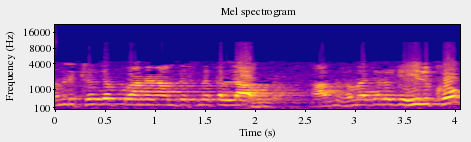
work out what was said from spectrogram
ہم لکھیں گے پرانے نام بسم کلّہ ہوں۔ آپ نے سمجھا چلو یہی لکھو۔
